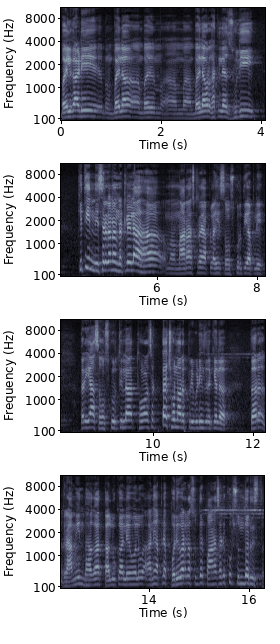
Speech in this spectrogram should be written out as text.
बैलगाडी बैला बै बैलावर घातलेल्या झुली. किती निसर्गानं नटलेला हा महाराष्ट्र आहे आपला ही संस्कृती आपली. तर या संस्कृतीला थोडंसं टच होणारं प्रिवेडिंग जर केलं तर ग्रामीण भागात तालुका लेवल आणि आपल्या परिवाराला सुद्धा पाहण्यासाठी खूप सुंदर दिसतं.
